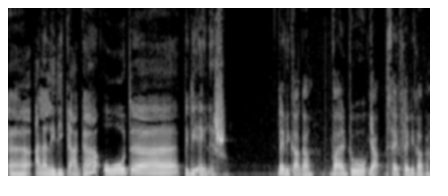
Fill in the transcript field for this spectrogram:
äh, à la Lady Gaga oder Billie Eilish? Lady Gaga, weil du, ja, safe Lady Gaga.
